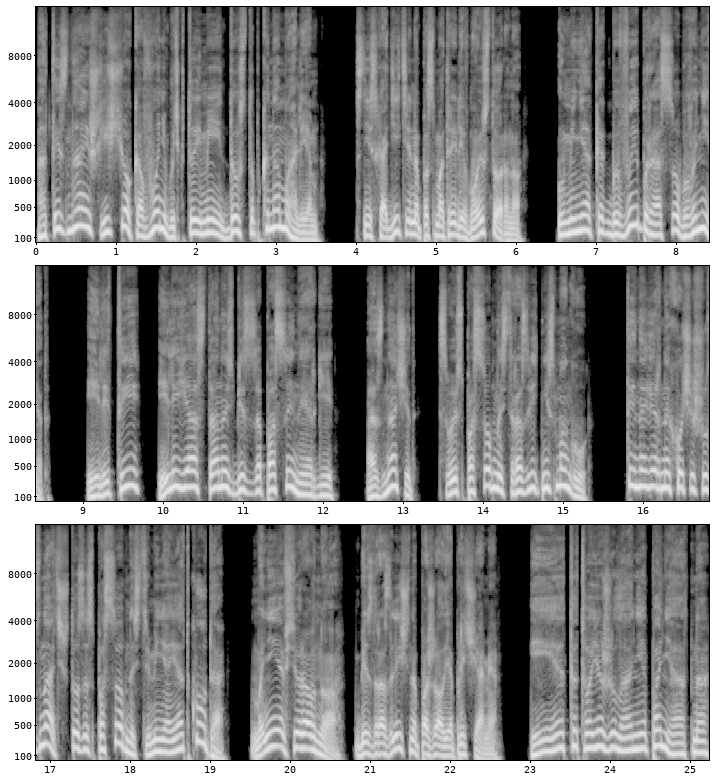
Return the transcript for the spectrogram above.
«А ты знаешь еще кого-нибудь, кто имеет доступ к аномалиям?» Снисходительно посмотрели в мою сторону. «У меня как бы выбора особого нет. Или ты, или я останусь без запаса энергии. А значит, свою способность развить не смогу. Ты, наверное, хочешь узнать, что за способность у меня и откуда?» «Мне все равно», — безразлично пожал я плечами. «И это твое желание понятно»,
